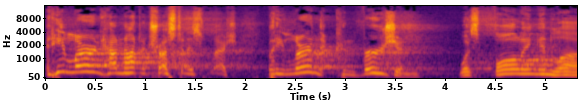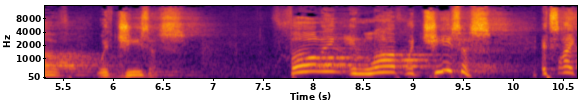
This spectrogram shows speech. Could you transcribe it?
And he learned how not to trust in his flesh, but he learned that conversion was falling in love with Jesus. Falling in love with Jesus. It's like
